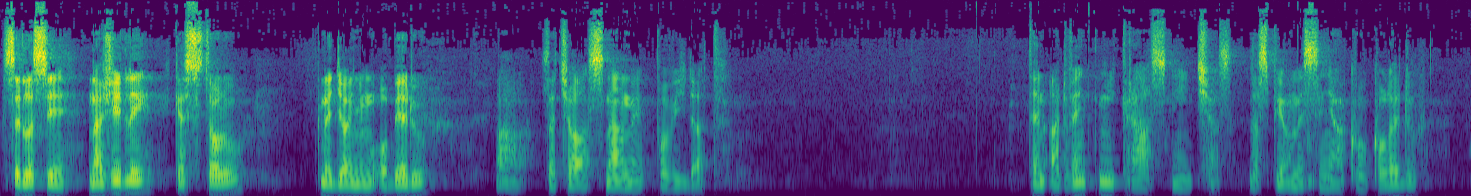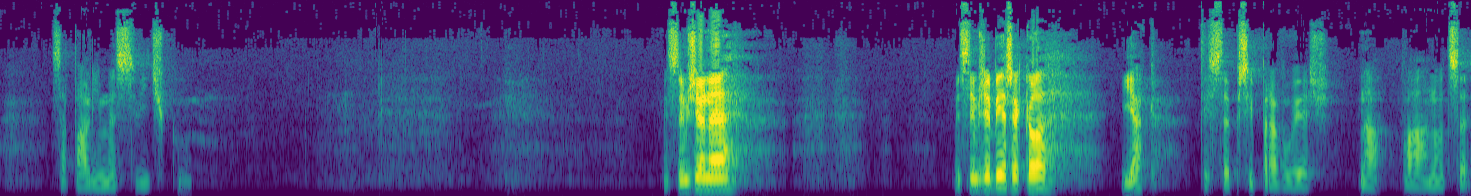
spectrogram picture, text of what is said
Sedl si na židli ke stolu, k nedělnímu obědu a začal s námi povídat. Ten adventní krásný čas. Zaspíváme si nějakou koledu, zapálíme svíčku. Myslím, že ne. Myslím, že by řekl, jak ty se připravuješ na Vánoce,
